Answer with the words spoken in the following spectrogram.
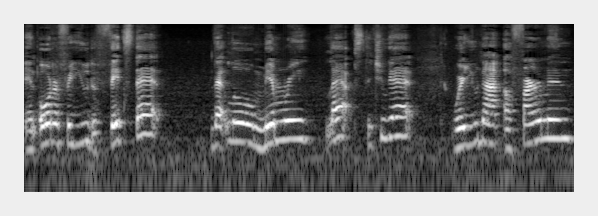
in order for you to fix that, that little memory lapse that you got, where you're not affirming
